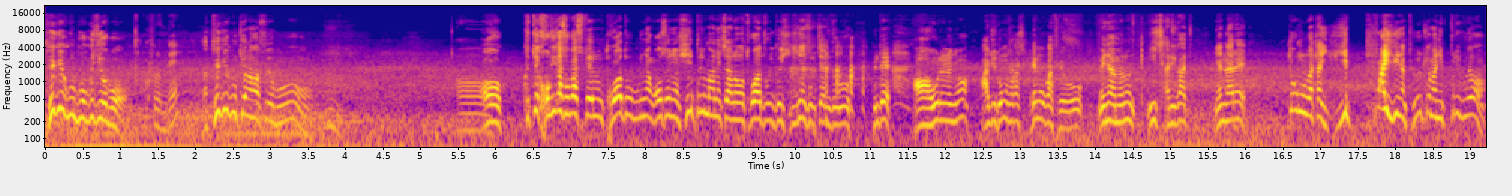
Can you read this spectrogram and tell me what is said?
되게 굵어, 그지 여보? 그런데? 야, 되게 굵게 나왔어 여보. 응. 어. 어 그때 거기 가서 봤을 때는 도화도 그냥 어서 그냥 실뿌리만 했잖아 도화도 이거 2년생짜리도 근데 아 올해는요 아주 농사가 잘 된 것 같아요 왜냐면은 이 자리가 옛날에 똥을 갖다 이빠이 그냥 더럽게 많이 뿌리고요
